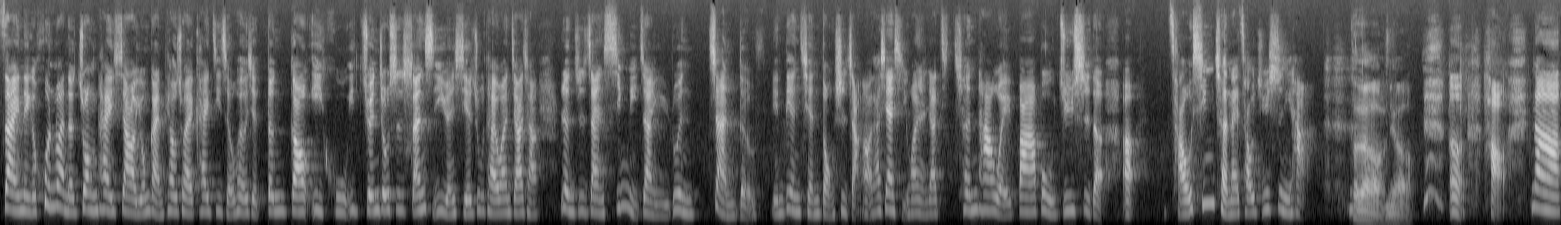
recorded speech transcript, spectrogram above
在那个混乱的状态下，勇敢跳出来开记者会，而且登高一呼一捐就是三十亿元协助台湾加强认知战、心理战、舆论战的联电前董事长啊。他现在喜欢人家称他为八部居士的啊，曹兴诚，来，曹居士你好。大家好，你好。嗯，好，那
